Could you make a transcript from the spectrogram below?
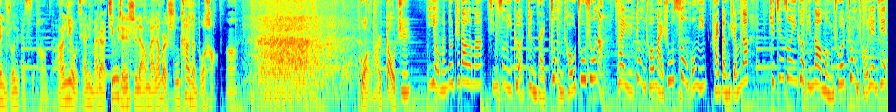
哎，你说你个死胖子啊！你有钱，你买点精神食粮，买两本书看看多好啊！广而告之，益友们都知道了吗？轻松一刻正在众筹出书呢，参与众筹买书送红名，还等什么呢？去轻松一刻频道猛戳众筹链接，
